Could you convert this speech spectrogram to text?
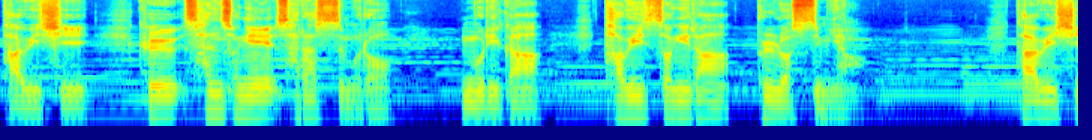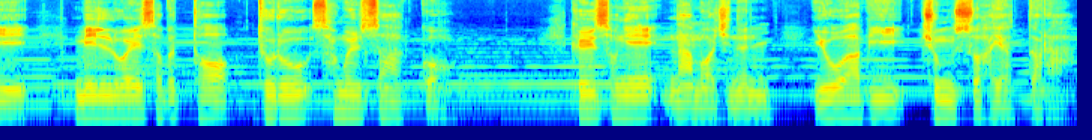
다윗이 그 산성에 살았으므로 무리가 다윗성이라 불렀으며 다윗이 밀로에서부터 두루 성을 쌓았고 그 성의 나머지는 요압이 중수하였더라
